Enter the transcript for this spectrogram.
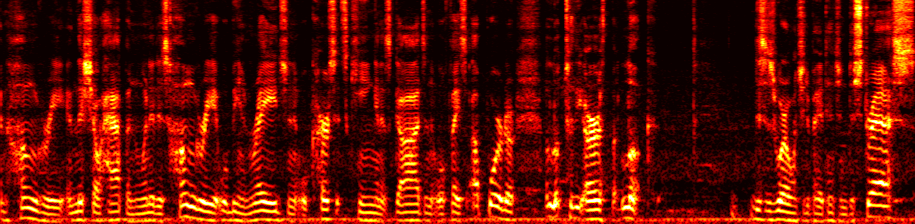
and hungry, and this shall happen. When it is hungry, it will be enraged, and it will curse its king and its gods, and it will face upward or look to the earth. But look, this is where I want you to pay attention distress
